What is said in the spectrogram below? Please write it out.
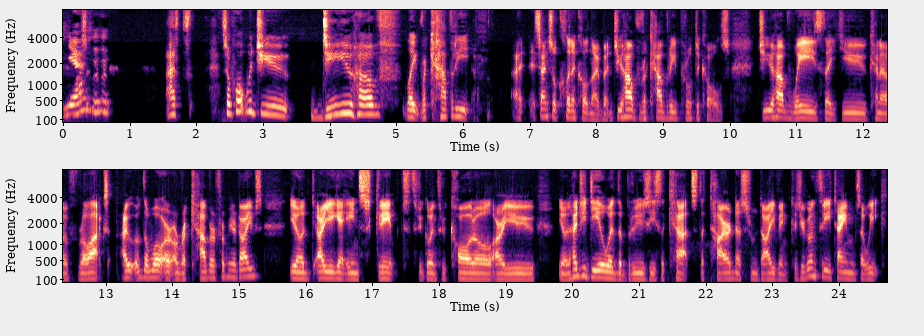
Yeah. So, so what would you do? You have like recovery. It sounds so clinical now, but do you have recovery protocols? Do you have ways that you kind of relax out of the water or recover from your dives? You know, are you getting scraped through going through coral? Are you, you know, how do you deal with the bruises, the cuts, the tiredness from diving? Because you're going three times a week,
